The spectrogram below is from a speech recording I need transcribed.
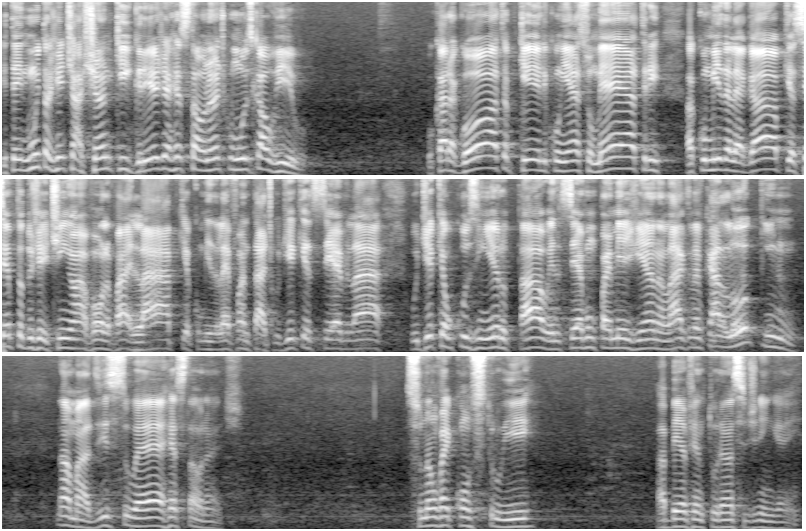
E tem muita gente achando que igreja é restaurante com música ao vivo. O cara gosta porque ele conhece o metre, a comida é legal, porque sempre está do jeitinho, ah, vai lá, porque a comida lá é fantástica. O dia que ele serve lá, o dia que é o cozinheiro tal, ele serve um parmegiana lá, que você vai ficar louquinho. Não, amados, isso é restaurante. Isso não vai construir a bem-aventurança de ninguém.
